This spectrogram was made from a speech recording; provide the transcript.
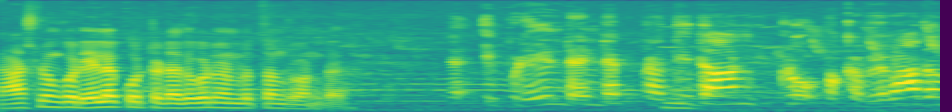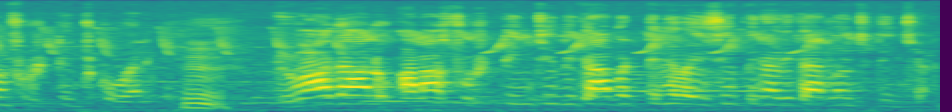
లాస్ట్లో ఇంకోటి ఎలా కొట్టాడు? అది కూడా వినబడుతుంది చూడండి. ఇప్పుడు ఏంటంటే ప్రతి దాంట్లో ఒక వివాదం సృష్టించుకోవాలి. వివాదాలు అలా సృష్టించింది కాబట్టినే వైసీపీని అధికారంలో నుంచి దించారు.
